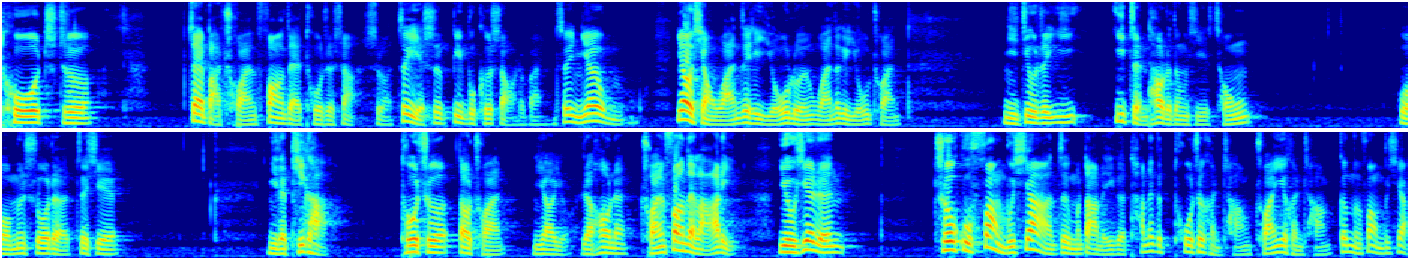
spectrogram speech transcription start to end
拖车，再把船放在拖车上，是吧？这也是必不可少的吧？所以你要。要想玩这些游轮，玩这个游船，你就这一一整套的东西，从我们说的这些，你的皮卡、拖车到船，你要有。然后呢，船放在哪里？有些人车库放不下这么大的一个，他那个拖车很长，船也很长，根本放不下。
